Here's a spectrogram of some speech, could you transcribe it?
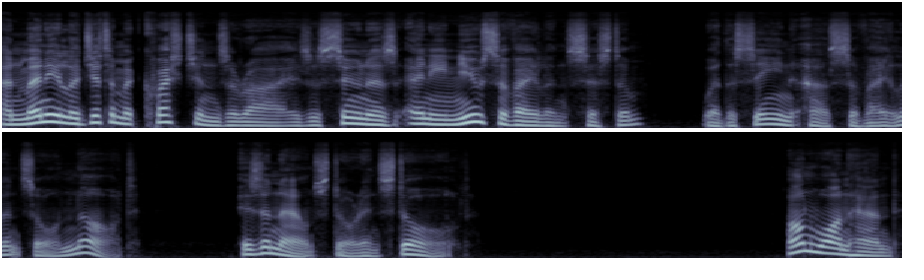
and many legitimate questions arise as soon as any new surveillance system, whether seen as surveillance or not, is announced or installed. On one hand,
